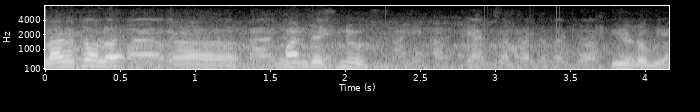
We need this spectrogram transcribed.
लाईव्ह चालू आहे मानदेश न्यूज. युट्यूबला.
